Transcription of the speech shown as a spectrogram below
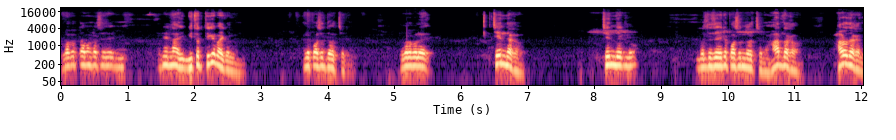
লকেটটা আমার কাছে নাই, ভিতর থেকে বাই করলাম। বলে, পছন্দ হচ্ছে না। এবারে বলে চেন দেখাও। চেন দেখল। বলতে যে এটা পছন্দ হচ্ছে না। হাত দেখাও। হাড়ও দেখাল।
